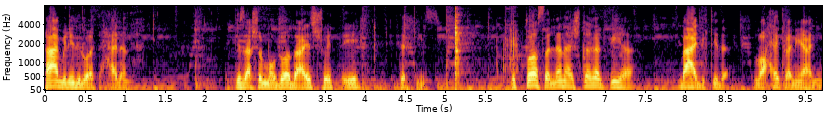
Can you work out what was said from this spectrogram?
هعمل إيه دلوقتي حالا؟ ركز عشان الموضوع ده عايز شوية إيه؟ تركيز. في الطاسة اللي أنا هشتغل فيها بعد كده لاحقا يعني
